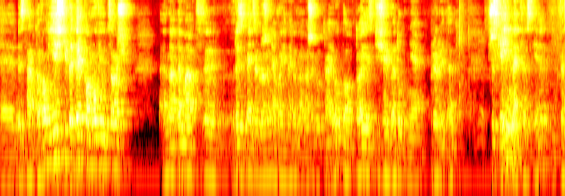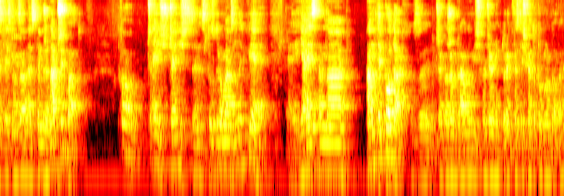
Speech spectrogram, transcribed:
e, by startował. Jeśli by tylko mówił coś e, na temat y, ryzyka i zagrożenia wojennego dla naszego kraju, bo to jest dzisiaj według mnie priorytet. Wszystkie inne kwestie, kwestie związane z tym, że na przykład, to część, część z, tu zgromadzonych wie, e, ja jestem na antypodach z Grzegorzem Braunem, jeśli chodzi o niektóre kwestie światopoglądowe.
